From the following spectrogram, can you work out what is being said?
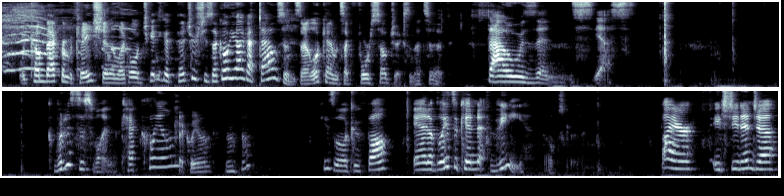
we come back from vacation. I'm like, "Well, did you get any good pictures?" She's like, "Oh yeah, I got thousands. And I look at them, it's like four subjects, and that's it. Thousands. Yes. What is this one? Kecleon? Kecleon, Mm-hmm. He's a little goofball. And a Blaziken V. that looks good. Fire. HD Ninja.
